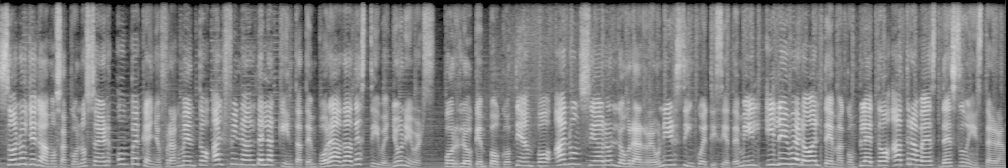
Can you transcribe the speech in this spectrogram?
solo llegamos a conocer un pequeño fragmento al final de la quinta temporada de Steven Universe, por lo que en poco tiempo anunciaron lograr reunir 57 mil y liberó el tema completo a través de su Instagram.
